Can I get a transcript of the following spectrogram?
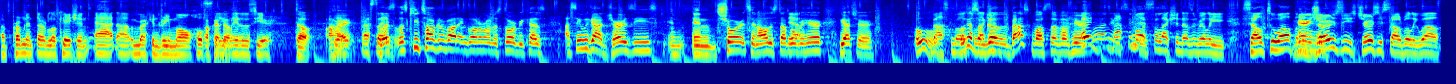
a permanent third location at uh, American Dream Mall, hopefully dope. later this year. Dope. All Yeah, right. that's the let's let's keep talking about it and going around the store because I see we got jerseys and, and shorts and all this stuff Yeah. over here. You got your Ooh, basketball We got some good basketball stuff up here. Hey, well. I didn't even see basketball selection doesn't really sell too well, but Very the jerseys jerseys sell really well.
